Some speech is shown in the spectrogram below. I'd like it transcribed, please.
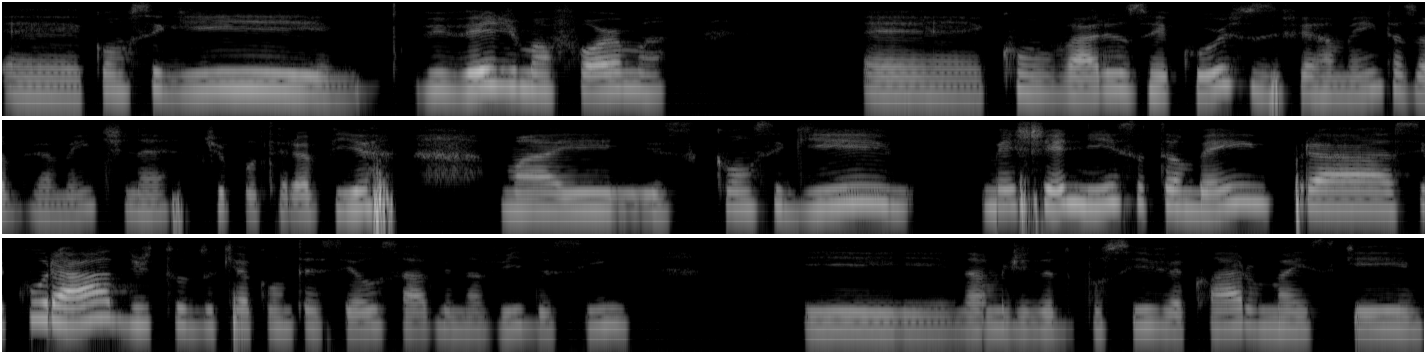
É, conseguir viver de uma forma é, com vários recursos e ferramentas, obviamente, né? Tipo terapia, mas conseguir mexer nisso também para se curar de tudo que aconteceu, sabe, na vida, assim, e na medida do possível, é claro, mas que,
